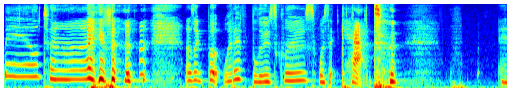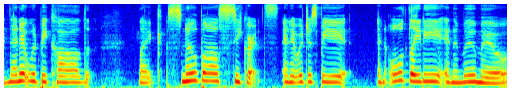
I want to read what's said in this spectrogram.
mail time. I was like, but what if Blue's Clues was a cat? and then it would be called like Snowball Secrets, and it would just be an old lady in a moo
